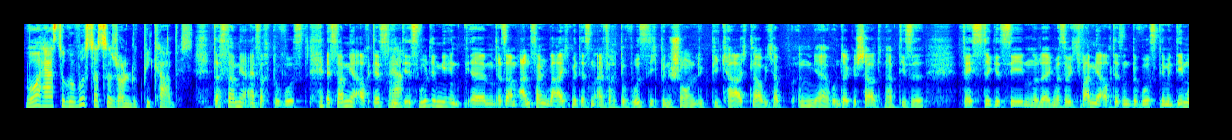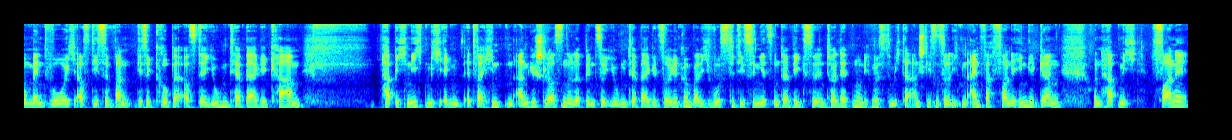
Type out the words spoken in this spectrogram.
Woher hast du gewusst, dass du Jean-Luc Picard bist? Das war mir einfach bewusst. Es war mir auch deswegen, ja. es wurde mir, in, ähm, also am Anfang war ich mir dessen einfach bewusst, ich bin Jean-Luc Picard. Ich glaube, ich habe an mir heruntergeschaut und habe diese Weste gesehen oder irgendwas. Ich war mir auch dessen bewusst. In dem Moment, wo ich auf diese, Wand, diese Gruppe aus der Jugendherberge kam, habe ich nicht mich etwa hinten angeschlossen oder bin zur Jugendherberge zurückgekommen, weil ich wusste, die sind jetzt unterwegs zu den Toiletten und ich müsste mich da anschließen, sondern ich bin einfach vorne hingegangen und habe mich vorne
